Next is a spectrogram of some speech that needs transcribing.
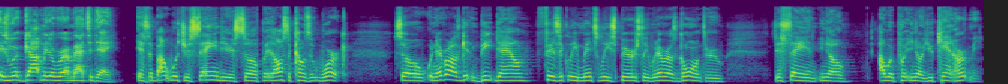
is what got me to where I'm at today. It's about what you're saying to yourself, but it also comes with work. So whenever I was getting beat down physically, mentally, spiritually, whatever I was going through, just saying, you know, I would put, you know, you can't hurt me.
